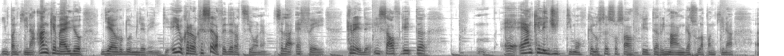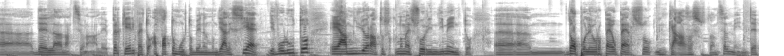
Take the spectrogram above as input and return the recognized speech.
in panchina, anche meglio di Euro 2020 e io credo che se la federazione, se la FA crede in Southgate è, è, anche legittimo che lo stesso Southgate rimanga sulla panchina uh, della nazionale, perché, ripeto, ha fatto molto bene il mondiale, si è evoluto e ha migliorato, secondo me, il suo rendimento uh, dopo l'europeo perso in casa sostanzialmente,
